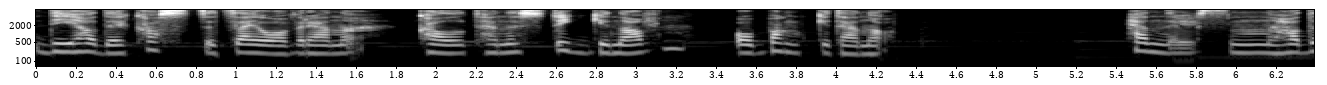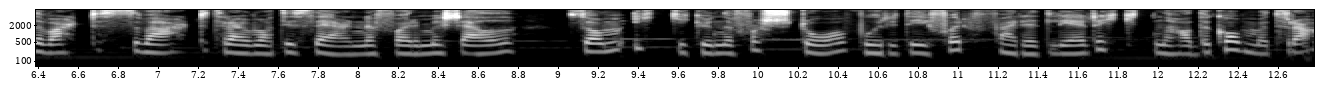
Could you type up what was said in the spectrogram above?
De hadde kastet seg over henne, kalt henne stygge navn og banket henne opp. Hendelsen hadde vært svært traumatiserende for Michelle, som ikke kunne forstå hvor de forferdelige ryktene hadde kommet fra.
